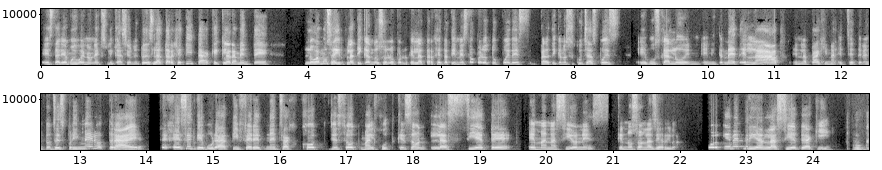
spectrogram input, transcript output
estaría muy buena una explicación. Entonces, la tarjetita, que claramente lo vamos a ir platicando solo porque la tarjeta tiene esto, pero tú puedes, para ti que nos escuchas, pues eh, buscarlo en, internet, en la app, en la página, etcétera. Entonces, primero trae Tejeset Geburah Tiferet Netzach Hot Yesod Malhut, que son las siete emanaciones que no son las de arriba. ¿Por qué vendrían las siete aquí? Ok,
